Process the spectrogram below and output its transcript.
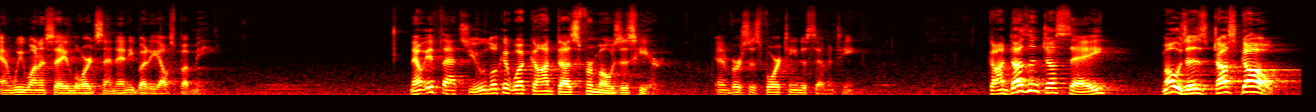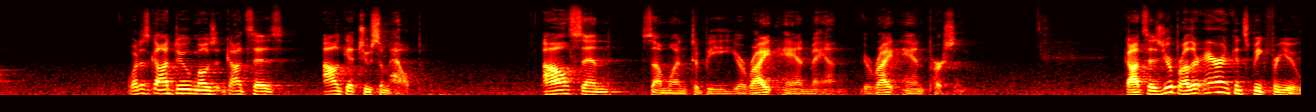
And we want to say, Lord, send anybody else but me. Now, if that's you, look at what God does for Moses here in verses 14 to 17. God doesn't just say, Moses, just go. What does God do? Moses, God says, I'll get you some help. I'll send someone to be your right hand man, your right hand person. God says, Your brother Aaron can speak for you.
